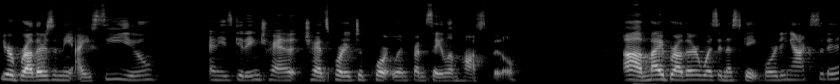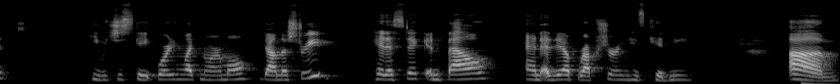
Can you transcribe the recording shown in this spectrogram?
Your brother's in the ICU and he's getting tra- transported to Portland from Salem Hospital. Um, my brother was in a skateboarding accident. He was just skateboarding like normal down the street, hit a stick and fell, and ended up rupturing his kidney. Um,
